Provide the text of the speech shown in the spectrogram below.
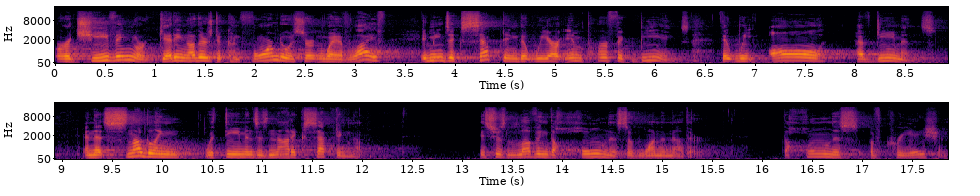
or achieving or getting others to conform to a certain way of life. It means accepting that we are imperfect beings, that we all have demons, and that snuggling with demons is not accepting them. It's just loving the wholeness of one another, the wholeness of creation.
